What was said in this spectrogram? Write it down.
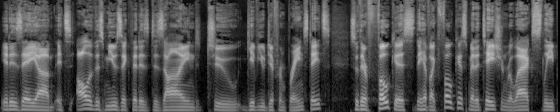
It is a, um, it's all of this music that is designed to give you different brain states. So their focus, they have like focus, meditation, relax, sleep,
